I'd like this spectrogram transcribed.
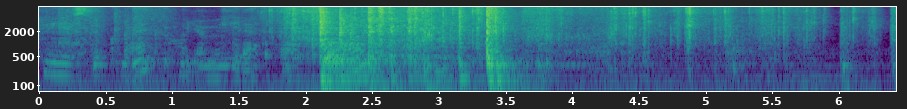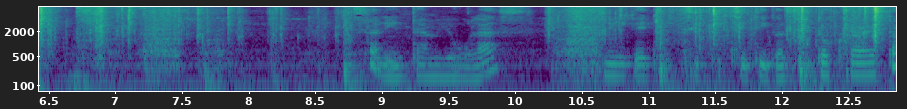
Nézzük meg, hogy a méret passzol. Szerintem jó lesz. Még egy picit igazítok rajta.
